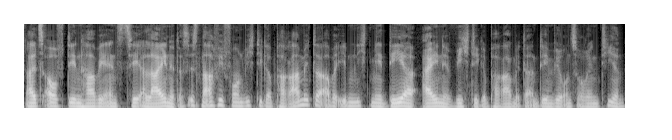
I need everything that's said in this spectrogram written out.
als auf den HbA1c alleine. Das ist nach wie vor ein wichtiger Parameter, aber eben nicht mehr der eine wichtige Parameter, an dem wir uns orientieren.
